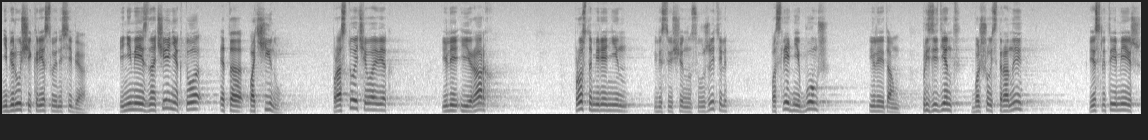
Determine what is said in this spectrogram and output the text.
не берущий крест свой на себя. И не имеет значения, кто это по чину. Простой человек или иерарх, просто мирянин или священнослужитель, последний бомж или там президент большой страны, если ты имеешь,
